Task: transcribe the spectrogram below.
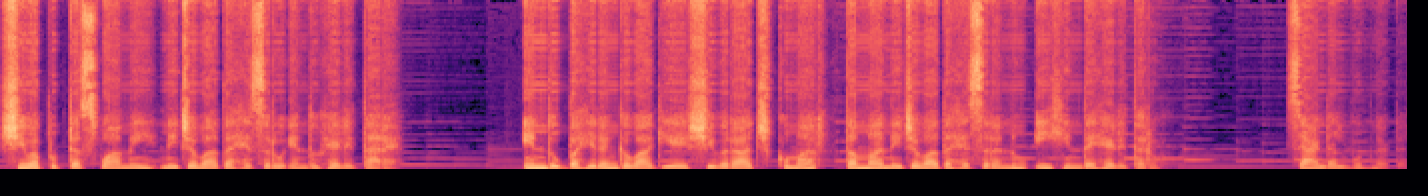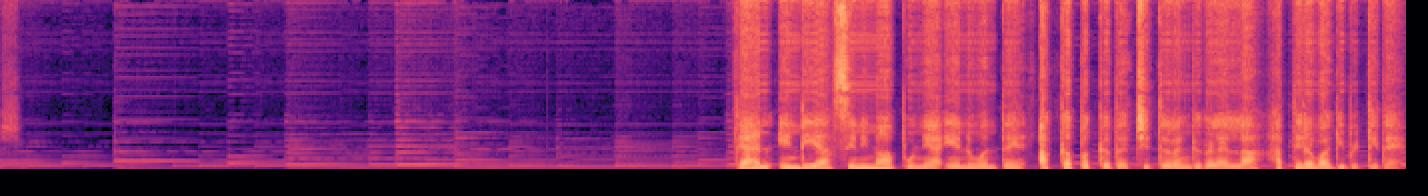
ಶಿವಪುಟ್ಟಸ್ವಾಮಿ ನಿಜವಾದ ಹೆಸರು ಎಂದು ಹೇಳಿದ್ದಾರೆ. ಇಂದು ಬಹಿರಂಗವಾಗಿಯೇ ಶಿವರಾಜ್ ಕುಮಾರ್ ತಮ್ಮ ನಿಜವಾದ ಹೆಸರನ್ನು ಈ ಹಿಂದೆ ಹೇಳಿದರು. ಸ್ಯಾಂಡಲ್ವುಡ್ ನಟ ಶಿವ ಫ್ಯಾನ್ ಇಂಡಿಯಾ ಸಿನಿಮಾ ಪುಣ್ಯ ಎನ್ನುವಂತೆ ಅಕ್ಕಪಕ್ಕದ ಚಿತ್ರರಂಗಗಳೆಲ್ಲ ಹತ್ತಿರವಾಗಿ ಬಿಟ್ಟಿದೆ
